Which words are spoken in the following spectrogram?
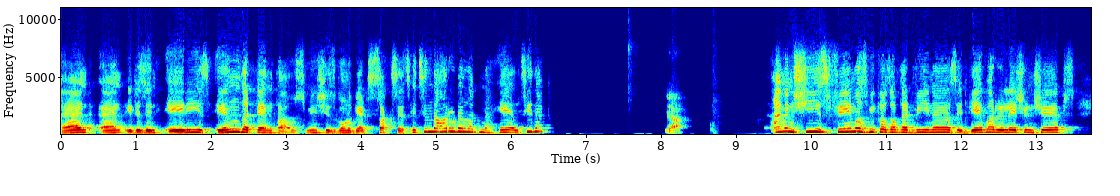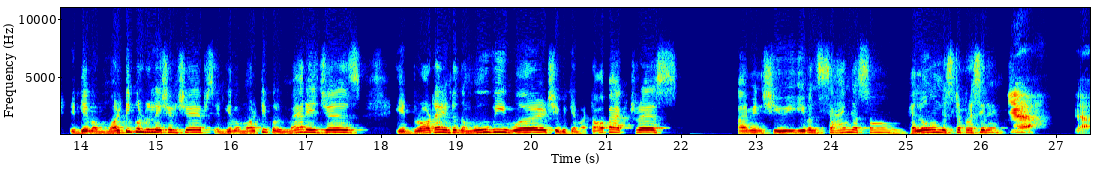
And and it is in Aries in the 10th house, means she's going to get success. It's in the Aruda Lagna. AL, see that? Yeah. I mean, she is famous because of that Venus. It gave her relationships. It gave her multiple relationships. It gave her multiple marriages. It brought her into the movie world. She became a top actress. I mean, she even sang a song, Hello, Mr. President. Yeah. Yeah.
